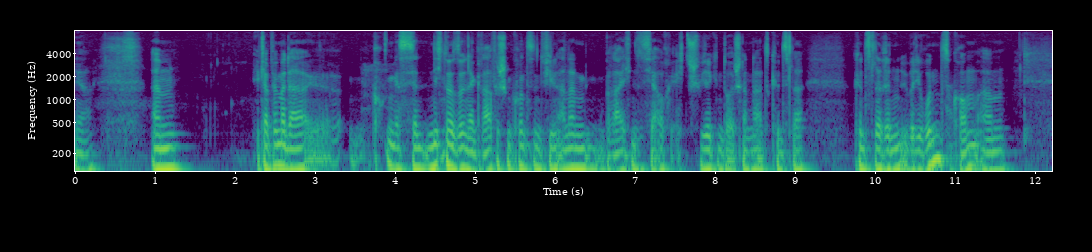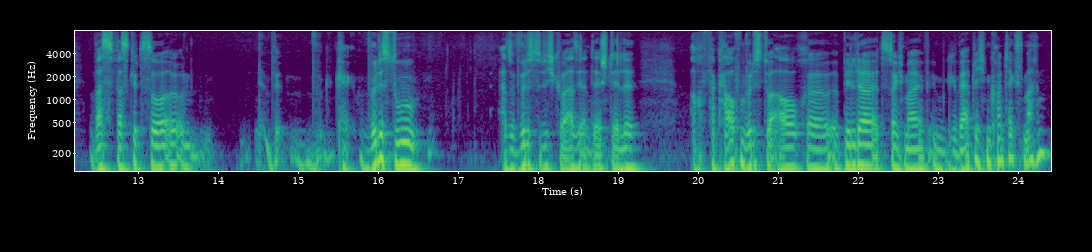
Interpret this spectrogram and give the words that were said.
Ja. Ähm, ich glaube, wenn wir da äh, gucken, ist es ja nicht nur so in der grafischen Kunst, in vielen anderen Bereichen ist es ja auch echt schwierig in Deutschland als Künstler, Künstlerin über die Runden zu kommen. Ähm, was was gibt es so, würdest du, also würdest du dich quasi an der Stelle auch verkaufen? Würdest du auch äh, Bilder, jetzt sag ich mal, im gewerblichen Kontext machen?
